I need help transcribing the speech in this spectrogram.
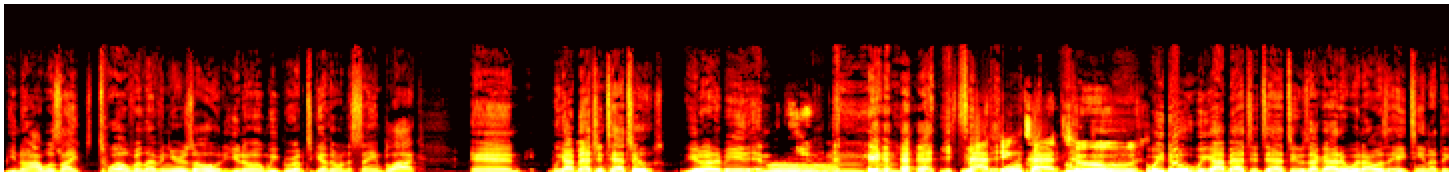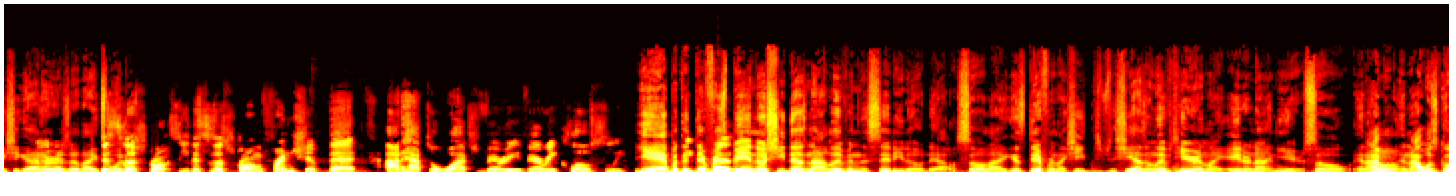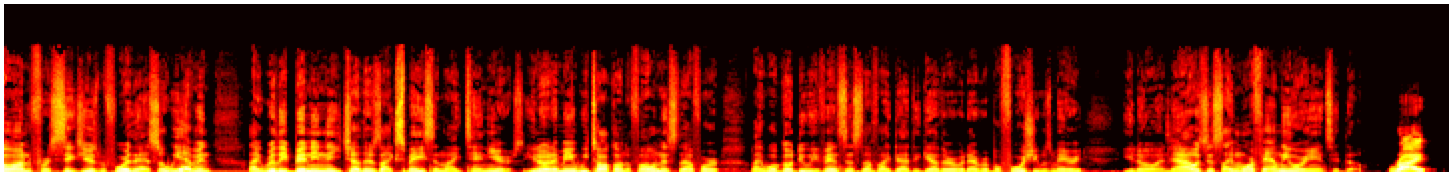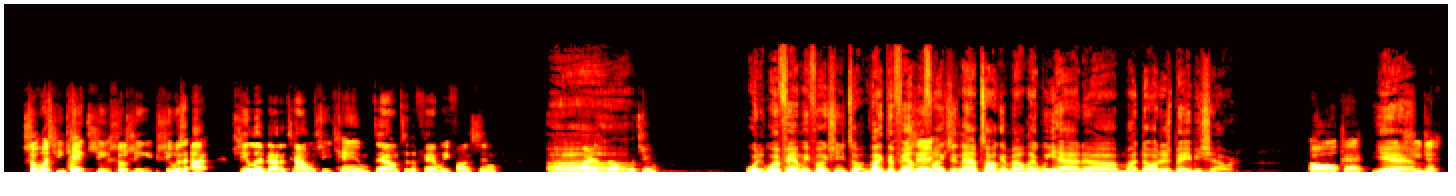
you know I was like 12 11 years old you know and we grew up together on the same block and we got matching tattoos you know what I mean and You mm. see- Matching tattoos. We do. We got matching tattoos. I got it when I was 18. I think she got hers at like this 20. is a strong. See, this is a strong friendship that I'd have to watch very, very closely. yeah, but the because- difference being though, she does not live in the city though now. So like it's different. Like she she hasn't lived here in like eight or nine years. So and I Oh. and I was gone for six years before that. So we haven't like really been in each other's like space in like ten years. You know what I mean? We talk on the phone and stuff, or like we'll go do events and stuff like that together or whatever before she was married. You know, and now it's just like more family oriented though. Right. So when she came, she so she she was at she lived out of town when she came down to the family function Uh, by herself with you. What, what family function you talk? Like the family said- function now I'm talking about. Like we had uh my daughter's baby shower. Oh, okay. Yeah. She just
